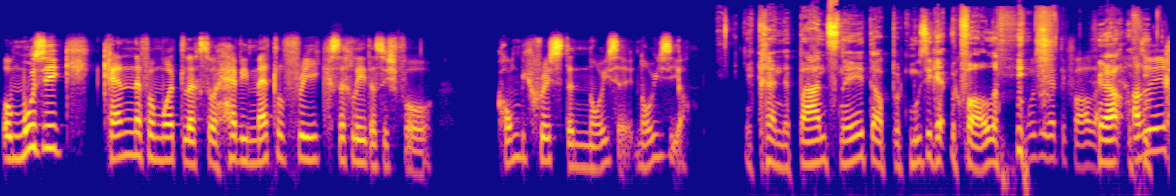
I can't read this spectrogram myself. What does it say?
Und Musik kennen vermutlich so Heavy Metal Freaks ein bisschen. Das ist von Combi Chris Noise, Noisia. Ich kenne die Bands nicht, aber die Musik hat mir gefallen. Die Musik hat mir gefallen. ja. Also ich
